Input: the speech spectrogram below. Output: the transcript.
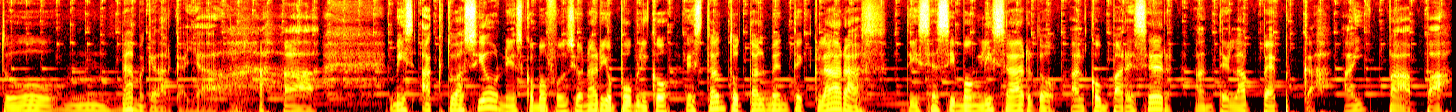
Tú, mm, déjame quedar callado. Mis actuaciones como funcionario público están totalmente claras, dice Simón Lizardo al comparecer ante la PEPCA. ¡Ay, papá!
